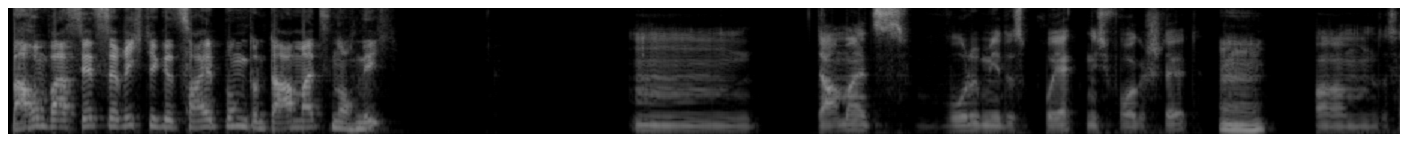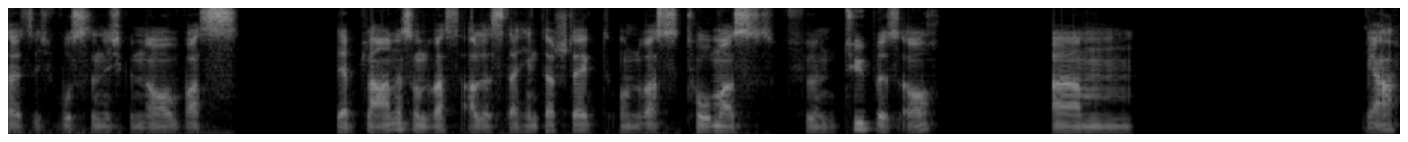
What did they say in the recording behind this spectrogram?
Warum war es jetzt der richtige Zeitpunkt und damals noch nicht? Mm, damals wurde mir das Projekt nicht vorgestellt. Mhm. Ähm, das heißt, ich wusste nicht genau, was der Plan ist und was alles dahinter steckt und was Thomas für ein Typ ist auch. Ähm, ja,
